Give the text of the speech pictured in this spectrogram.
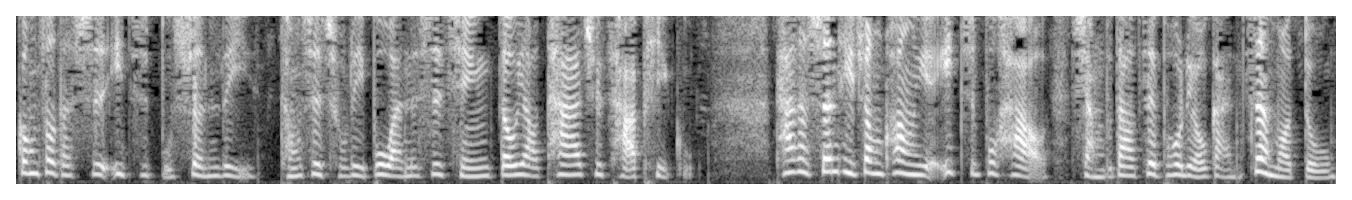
工作的事一直不顺利，同事处理不完的事情都要他去擦屁股。他的身体状况也一直不好。想不到这波流感这么毒，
